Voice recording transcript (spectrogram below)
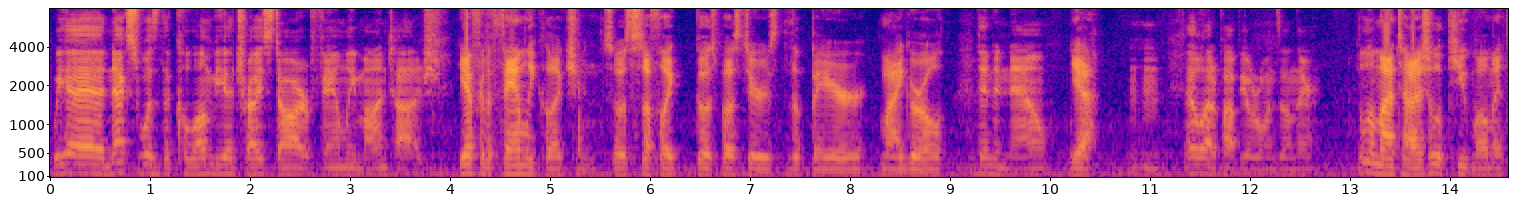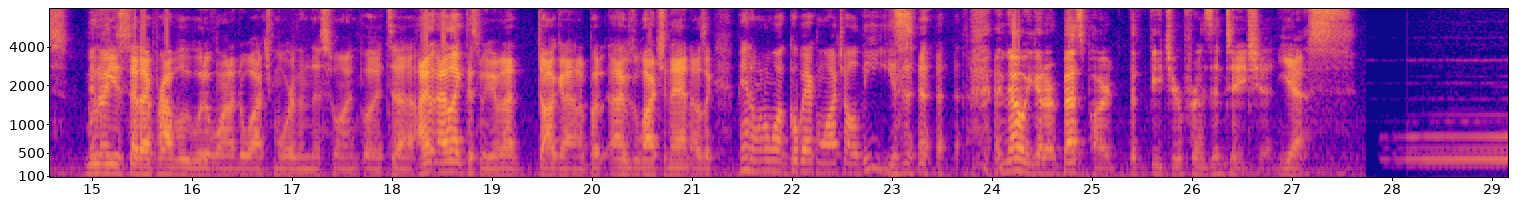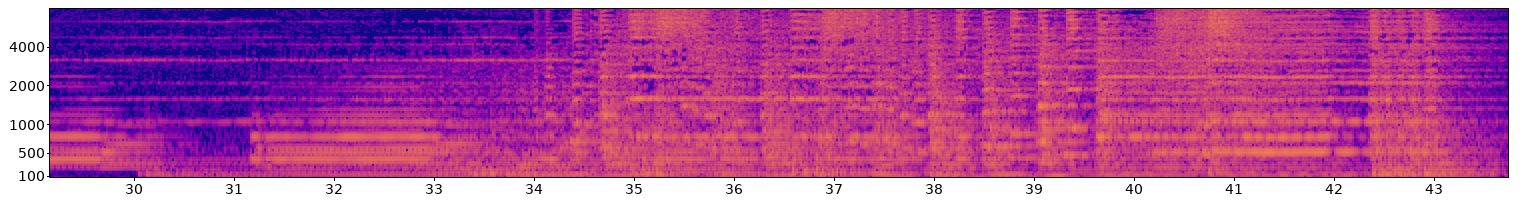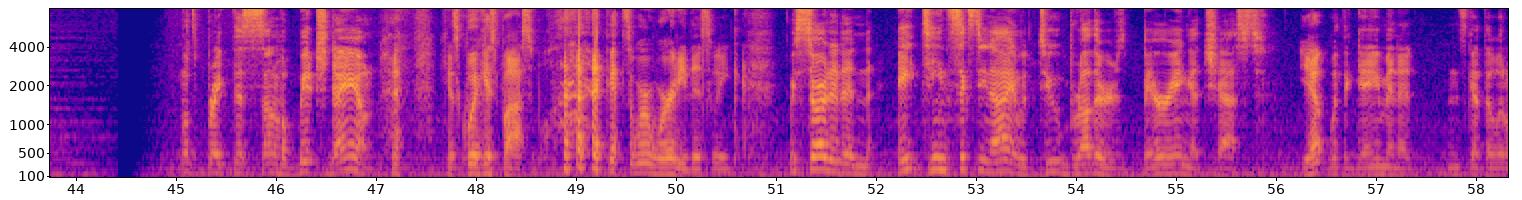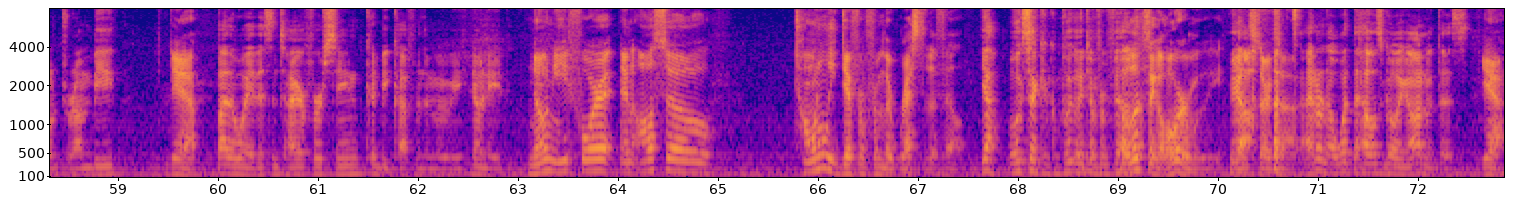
We had next was the Columbia TriStar Family Montage. Yeah, for the family collection. So it's stuff like Ghostbusters, The Bear, My Girl. Then and now. Yeah, Mm-hmm. Had a lot of popular ones on there. A little montage, a little cute moments. And I- Movies that I probably would have wanted to watch more than this one, but uh, I, I like this movie. I'm not dogging on it, but I was watching that and I was like, man, I want to go back and watch all these. And now we got our best part, the feature presentation. yes. Break this son of a bitch down. as quick as possible. Because we're wordy this week. We started in 1869 with two brothers burying a chest Yep. with the game in it. And it's got the little drum beat. Yeah. By the way, this entire first scene could be cut from the movie. No need. No need for it. And also, tonally different from the rest of the film. Yeah, it looks like a completely different film. It looks like a horror movie yeah. it starts off. I don't know what the hell's going on with this. Yeah.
